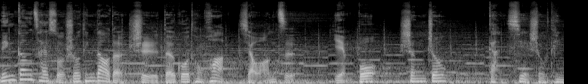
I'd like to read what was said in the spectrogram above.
您刚才所收听到的是德国童话《小王子》，演播：生周，感谢收听。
